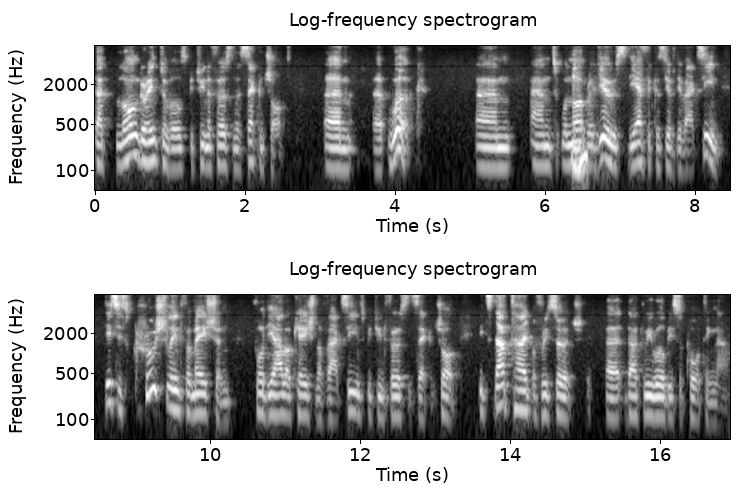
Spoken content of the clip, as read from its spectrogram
that longer intervals between the first and the second shot um, uh, work um, and will not mm-hmm. reduce the efficacy of the vaccine. This is crucial information for the allocation of vaccines between first and second shot. It's that type of research uh, that we will be supporting now.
